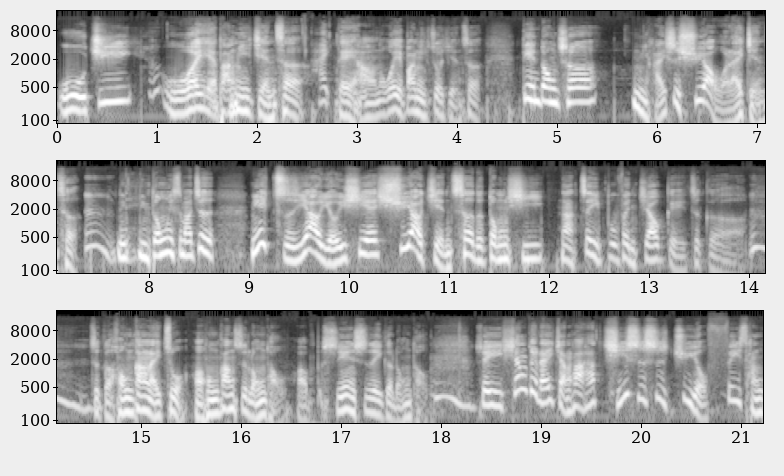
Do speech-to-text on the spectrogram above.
五 G 我也帮你检测。嗨，对，好，我也帮你做检测。电动车你还是需要我来检测，嗯，你你懂我意思吗？就是你只要有一些需要检测的东西，那这一部分交给这个这个宏康来做啊，宏康是龙头啊，实验室的一个龙头，所以相对来讲的话，它其实是具有非常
